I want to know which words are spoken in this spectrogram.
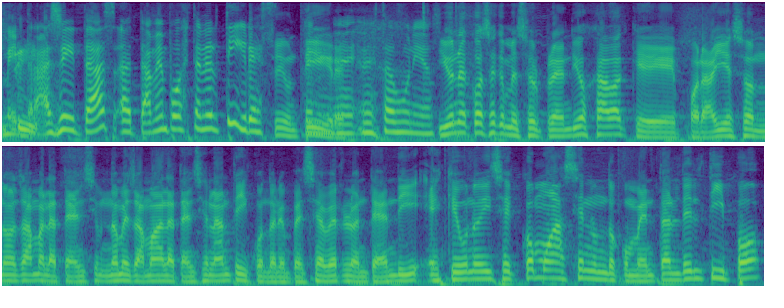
metralletas, ah, también podés tener tigres Sí, un en- tigre. En, Estados Unidos. Y una cosa que me sorprendió, Java, que por ahí eso no llama la atención, no me llamaba la atención antes y cuando lo empecé a ver lo entendí, es que uno dice cómo hacen un documental del tipo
